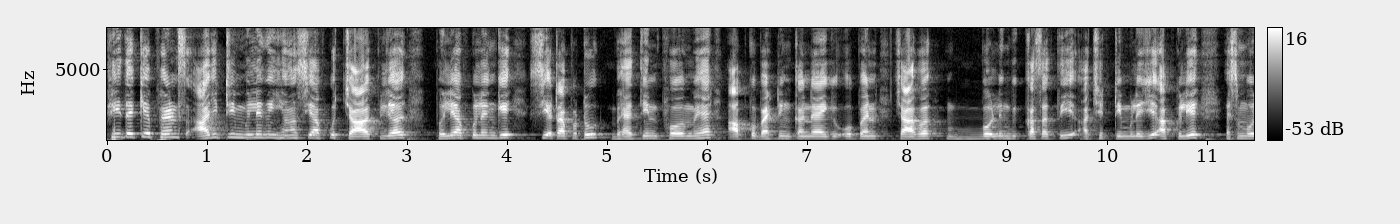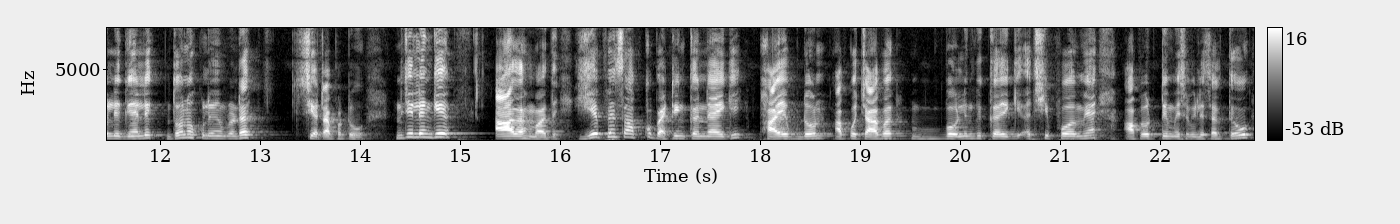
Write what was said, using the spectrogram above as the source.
फिर देखिए फ्रेंड्स आज टीम मिलेंगे यहाँ से आपको चार प्लेयर पहले आपको लेंगे सी अटापटू बेहतरीन फॉर्म में है, आपको बैटिंग करने आएगी ओपन पर बॉलिंग भी कर सकती है, अच्छी टीम लीजिए आपके लिए स्मॉल लीग लीग दोनों को लिए सी अटापटू नीचे लेंगे आर अहमद ये फ्रेंड्स आपको बैटिंग करने आएगी। फाइव डाउन आपको चार पर बॉलिंग भी करेगी। अच्छी फॉर्म है। आप लोग टीम में से भी ले सकते हो।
